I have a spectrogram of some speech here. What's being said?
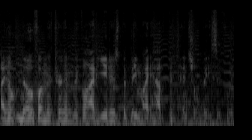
I don't know if I'm going to turn them into gladiators, but they might have potential, basically.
